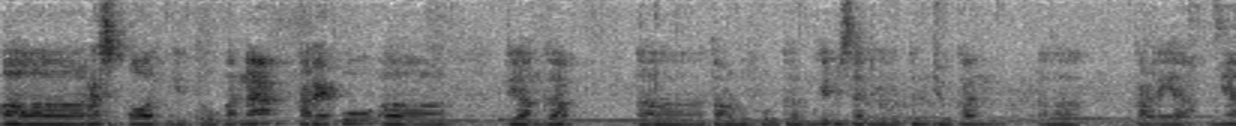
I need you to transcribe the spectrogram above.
eh, respon gitu. Karena karyaku eh, dianggap eh, terlalu vulgar. Mungkin bisa ditunjukkan eh, karyanya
